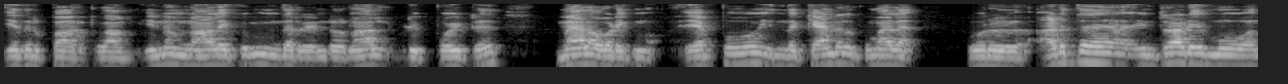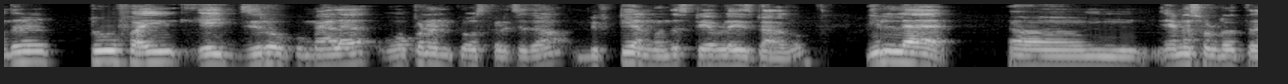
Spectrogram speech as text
எதிர்பார்க்கலாம். இன்னும் நாளைக்கும் இந்த ரெண்டு நாள் இப்படி போயிட்டு மேலே உடைக்கணும். எப்போ இந்த கேண்டிலுக்கு மேலே ஒரு அடுத்த இன்ட்ராடே மூவ் வந்து டூ ஃபைவ் எயிட் ஜீரோக்கு மேலே ஓப்பன் அண்ட் க்ளோஸ் கிடச்சிதான் நிஃப்டி அங்கே வந்து ஸ்டேபிளைஸ்ட் ஆகும். இல்லை என்ன சொல்கிறது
